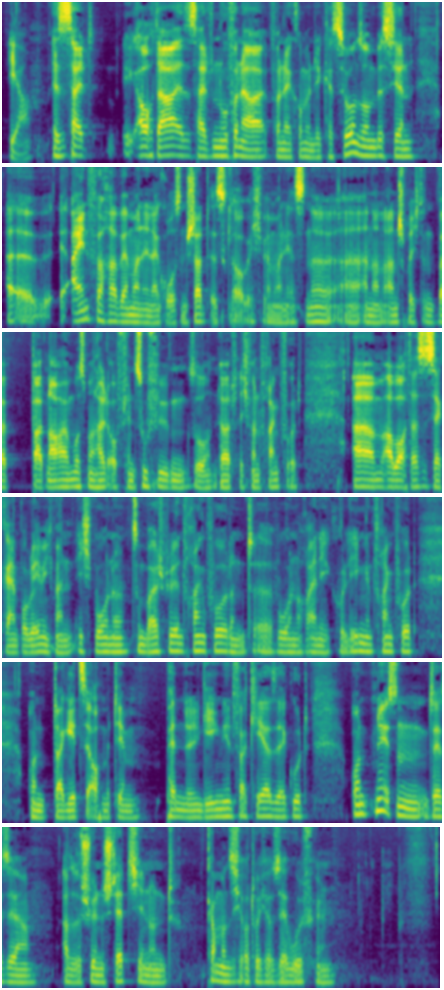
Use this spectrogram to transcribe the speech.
ja, es ist halt, auch da ist es halt nur von der, von der Kommunikation so ein bisschen äh, einfacher, wenn man in einer großen Stadt ist, glaube ich, wenn man jetzt ne, äh, anderen anspricht. Und bei Bad Nauheim muss man halt oft hinzufügen, so nördlich von Frankfurt. Ähm, aber auch das ist ja kein Problem. Ich meine, ich wohne zum Beispiel in Frankfurt und äh, wohnen noch einige Kollegen in Frankfurt. Und da geht's ja auch mit dem Pendeln gegen den Verkehr sehr gut. Und nee, ist ein sehr, sehr, also schönes Städtchen und kann man sich auch durchaus sehr wohlfühlen.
